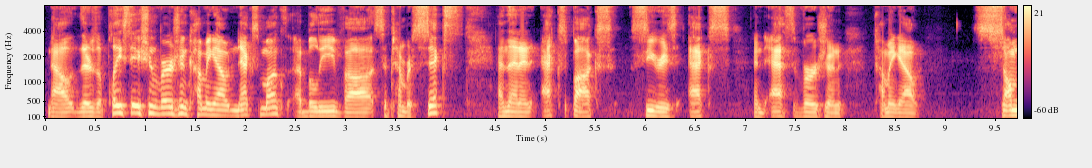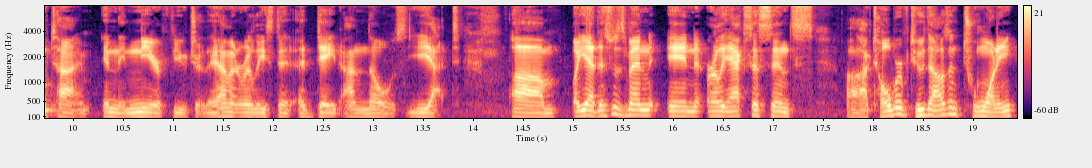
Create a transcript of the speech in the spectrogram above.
Now, there's a PlayStation version coming out next month, I believe uh, September 6th, and then an Xbox Series X and S version coming out sometime in the near future. They haven't released a, a date on those yet. Um, but yeah, this has been in early access since uh, October of 2020,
